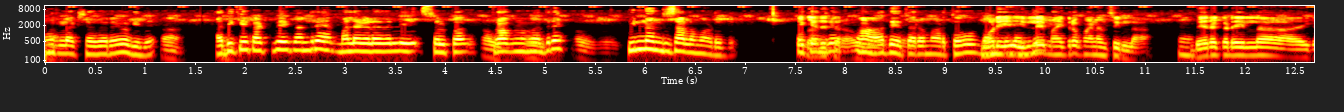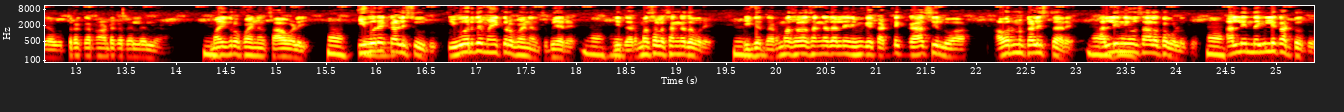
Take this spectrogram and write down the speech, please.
ಮೂರು ಲಕ್ಷದವರೆಗೆ ಹೋಗಿದೆ. ಅದಕ್ಕೆ ಕಟ್ಬೇಕಂದ್ರೆ ಮಳೆಗಾಲದಲ್ಲಿ ಸ್ವಲ್ಪ ಪ್ರಾಬ್ಲಮ್ ಆದ್ರೆ. ಇನ್ನೊಂದು ಸಾಲ ಮಾಡುದು. ಯಾಕೆಂದ್ರೆ ಹಾ ಅದೇ ತರ ಮಾಡ್ತೇವೆ. ನೋಡಿ ಇಲ್ಲಿ ಮೈಕ್ರೋ ಫೈನಾನ್ಸ್ ಇಲ್ಲ ಬೇರೆ ಕಡೆ ಇಲ್ಲ ಈಗ ಉತ್ತರ ಕರ್ನಾಟಕದಲ್ಲೆಲ್ಲ. ಮೈಕ್ರೋ ಫೈನಾನ್ಸ್ ಹಾವಳಿ. ಇವರೇ ಕಳಿಸುವುದು. ಇವರದೇ ಮೈಕ್ರೋ ಫೈನಾನ್ಸ್ ಬೇರೆ ಈ ಧರ್ಮಸ್ಥಳ ಸಂಘದವರೇ. ಈಗ ಧರ್ಮಸ್ಥಳ ಸಂಘದಲ್ಲಿ ನಿಮಗೆ ಕಟ್ಲಿಕ್ಕೆ ಕಾಸಿಲ್ವಾ? ಅವರನ್ನು ಕಳಿಸ್ತಾರೆ. ಅಲ್ಲಿ ನೀವು ಸಾಲ ತಗೊಳ್ಳುದು. ಅಲ್ಲಿಂದ ಇಲ್ಲಿ ಕಟ್ಟುದು.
